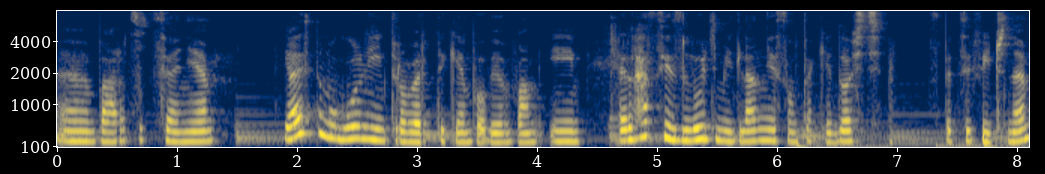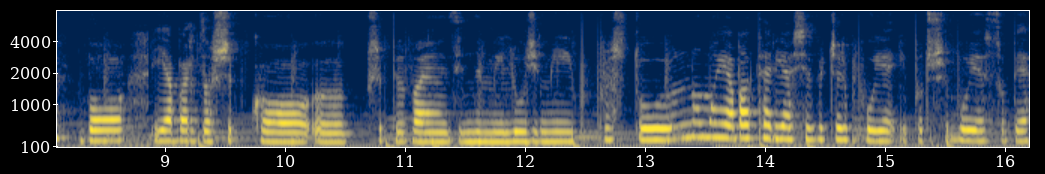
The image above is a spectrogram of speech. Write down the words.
e, bardzo cenię. Ja jestem ogólnie introwertykiem, powiem Wam, i relacje z ludźmi dla mnie są takie dość specyficzne, bo ja bardzo szybko y, z innymi ludźmi, po prostu no, moja bateria się wyczerpuje i potrzebuję sobie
